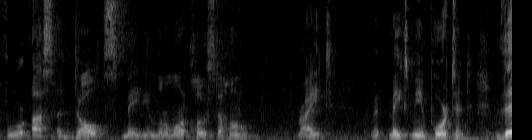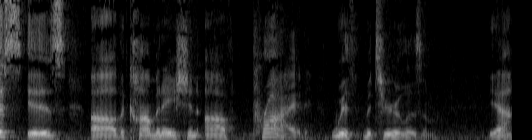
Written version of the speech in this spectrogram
for us adults, maybe a little more close to home, right? It makes me important. This is uh, the combination of pride with materialism. Yeah?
